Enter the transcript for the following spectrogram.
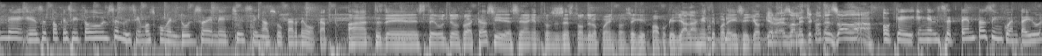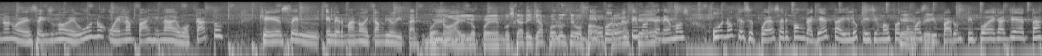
darle ese toquecito dulce lo hicimos con el dulce de leche sin azúcar de bocato. Antes de este último por acá, si desean, entonces esto donde lo pueden conseguir, Pau, porque ya la gente por ahí dice, yo quiero esa leche condensada. Ok, en el 7051-9691 o en la página de Bocato, que es el, el hermano de Cambio Vital. Bueno, ahí lo pueden buscar. Y ya por último, Pau, y por para último que- tenemos uno que se puede hacer con galleta y lo que hicimos fue Qué como rico. estripar un tipo de galleta,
